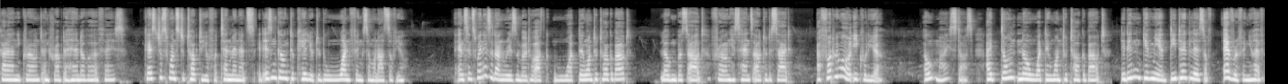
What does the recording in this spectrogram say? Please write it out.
Kalani groaned and rubbed a hand over her face. Case just wants to talk to you for ten minutes. It isn't going to kill you to do one thing someone asks of you. And since when is it unreasonable to ask what they want to talk about? Logan burst out, throwing his hands out to the side. I thought we were all equal here. Oh my stars. I don't know what they want to talk about. They didn't give me a detailed list of everything you have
